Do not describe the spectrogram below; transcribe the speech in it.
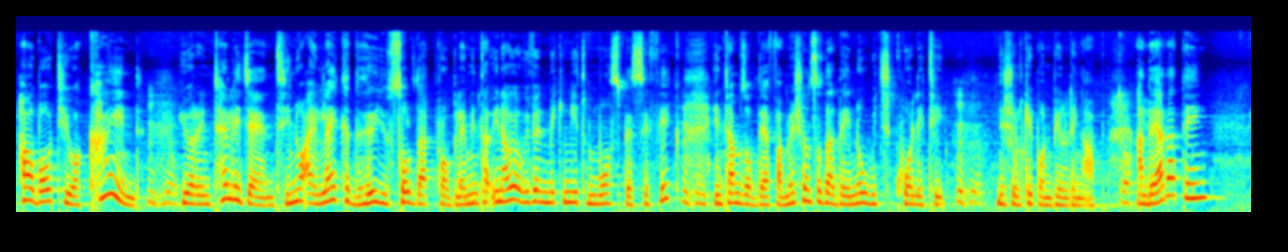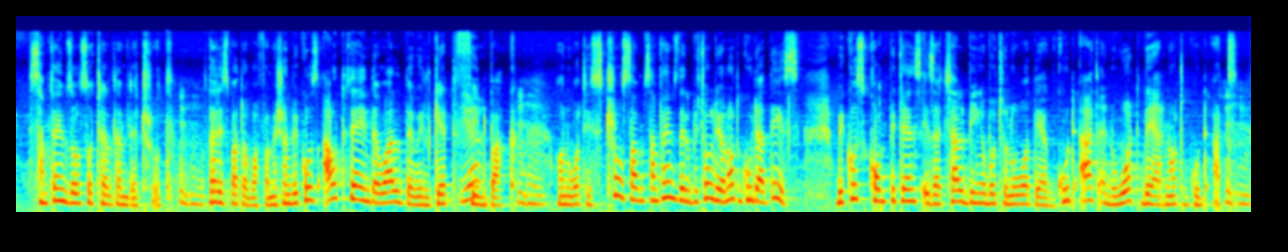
How about you are kind, mm-hmm. you are intelligent, you know, I like the way you solve that problem, in, in a way of even making it more specific mm-hmm. in terms of the affirmation so that they know which quality they should keep on building up. And the other thing, sometimes also tell them the truth. Mm-hmm. That is part of affirmation because out there in the world they will get Yeah. feedback mm-hmm. on what is true. Some, sometimes they'll be told you're not good at this because competence is a child being able to know what they are good at and what they are not good at. Mm-hmm.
